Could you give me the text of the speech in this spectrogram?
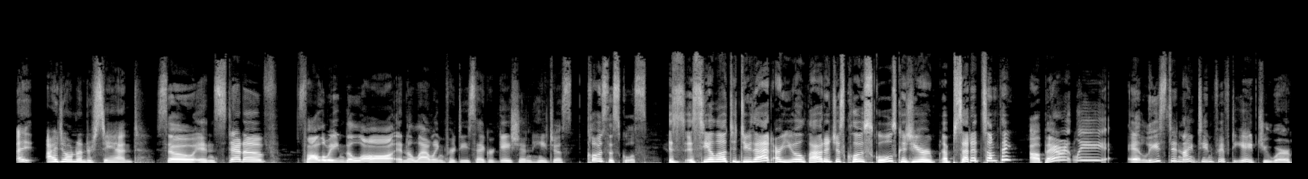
I I don't understand. So instead of following the law and allowing for desegregation, he just closed the schools. Is is he allowed to do that? Are you allowed to just close schools because you're upset at something? Apparently, at least in 1958, you were.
